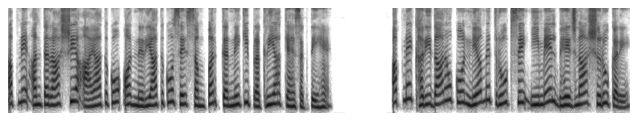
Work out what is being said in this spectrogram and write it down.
अपने अंतर्राष्ट्रीय आयातकों और निर्यातकों से संपर्क करने की प्रक्रिया कह सकते हैं। अपने खरीदारों को नियमित रूप से ईमेल भेजना शुरू करें,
